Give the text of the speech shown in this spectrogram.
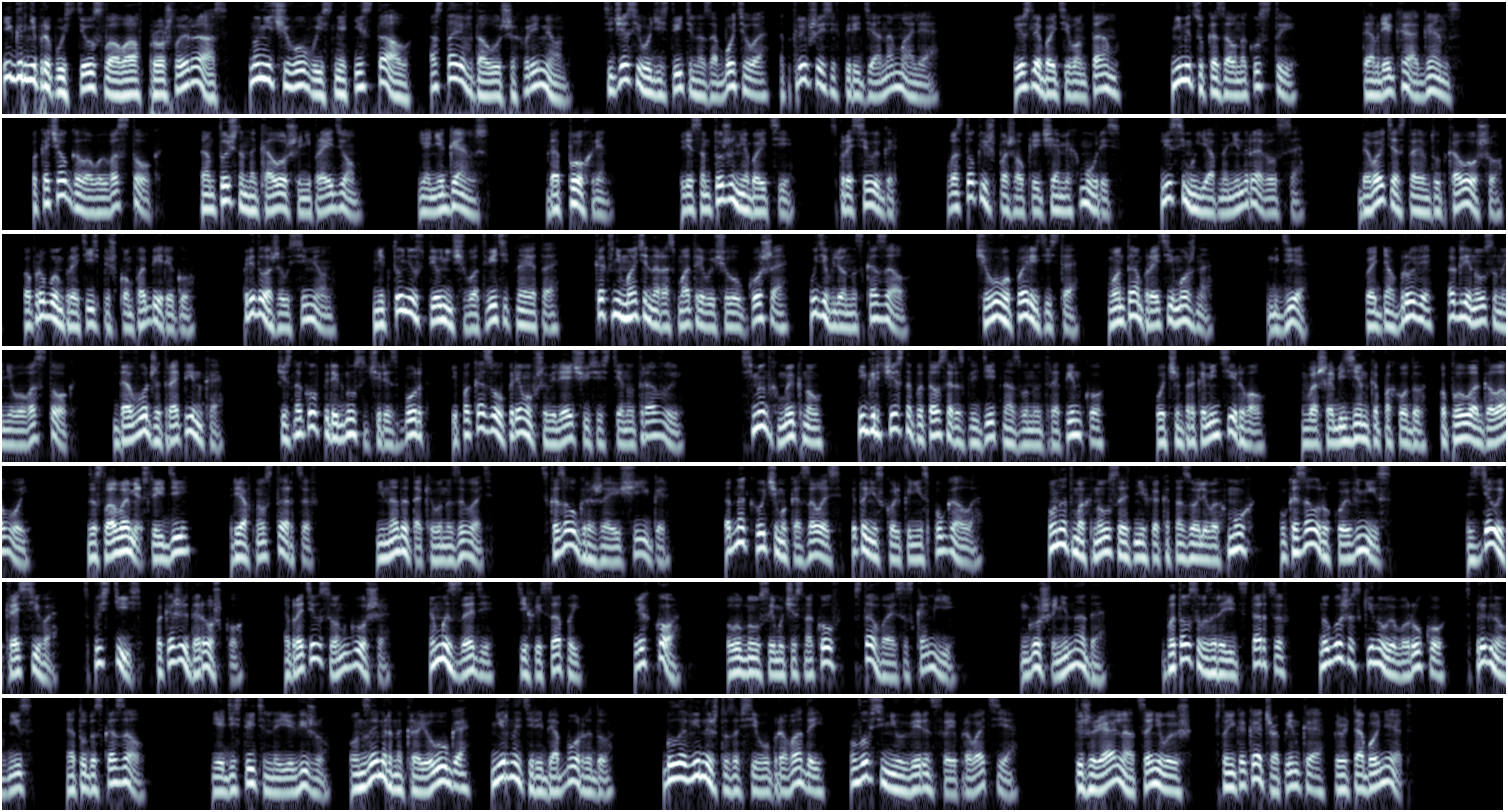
Игорь не пропустил слова «в прошлый раз», но ничего выяснять не стал, оставив до лучших времен. Сейчас его действительно заботила открывшаяся впереди аномалия. Если обойти вон там, немец указал на кусты, там река, Гэнс. Покачал головой восток. Там точно на калоши не пройдем. Я не Гэнс. Да похрен. Лесом тоже не обойти? Спросил Игорь. Восток лишь пожал плечами, хмурясь. Лес ему явно не нравился. Давайте оставим тут калошу. Попробуем пройтись пешком по берегу. Предложил Семен. Никто не успел ничего ответить на это, как внимательно рассматривающий лук Гоша удивленно сказал. «Чего вы паритесь-то? Вон там пройти можно». «Где?» Подняв брови, оглянулся на него восток. Да вот же тропинка. Чесноков перегнулся через борт и показывал прямо в шевелящуюся стену травы. Семен хмыкнул. Игорь честно пытался разглядеть названную тропинку. Очень прокомментировал. Ваша обезьянка, походу, поплыла головой. За словами следи, рявкнул Старцев. Не надо так его называть, сказал угрожающий Игорь. Однако отчим оказалось, это нисколько не испугало. Он отмахнулся от них, как от назойливых мух, Указал рукой вниз. «Сделай красиво. Спустись, покажи дорожку». Обратился он к Гоше. А мы сзади, тихой сапой. «Легко», — улыбнулся ему Чесноков, вставая со скамьи. «Гоша, не надо». Пытался возродить старцев, но Гоша скинул его руку, спрыгнул вниз, оттуда сказал. «Я действительно ее вижу». Он замер на краю луга, нервно теребя бороду. Было видно, что за всей его бравадой он вовсе не уверен в своей правоте. «Ты же реально оцениваешь, что никакая тропинка перед тобой нет.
